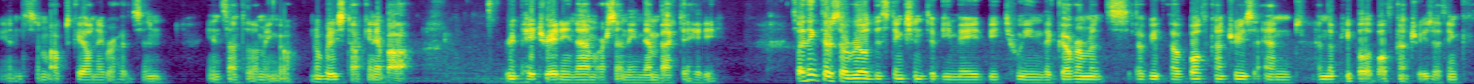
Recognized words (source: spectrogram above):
in some upscale neighborhoods in in Santo Domingo. Nobody's talking about repatriating them or sending them back to Haiti. So I think there's a real distinction to be made between the governments of, of both countries and and the people of both countries. I think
